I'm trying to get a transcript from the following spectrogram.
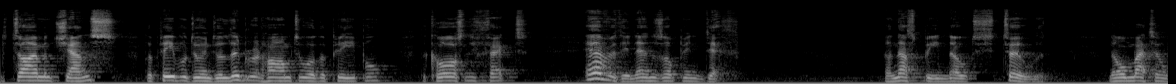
the time and chance, the people doing deliberate harm to other people, the cause and effect, everything ends up in death. And that's been noticed too, that no matter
